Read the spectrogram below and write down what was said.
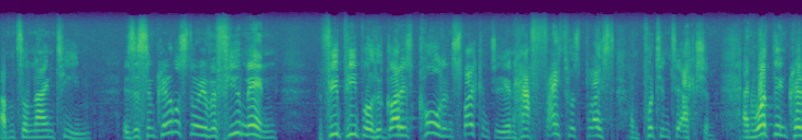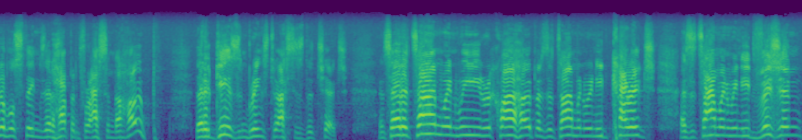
up until 19, is this incredible story of a few men a few people who God has called and spoken to, and how faith was placed and put into action, and what the incredible things that happened for us, and the hope that it gives and brings to us as the church. And so, at a time when we require hope, as a time when we need courage, as a time when we need vision,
